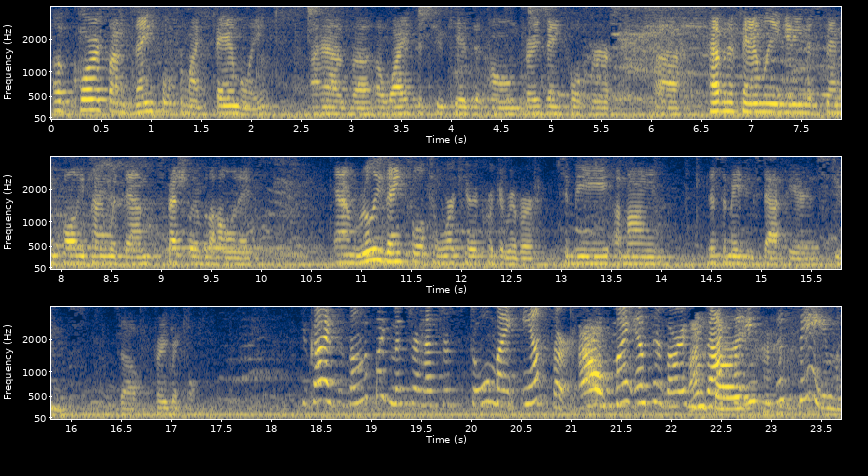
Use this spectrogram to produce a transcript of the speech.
Of course, I'm thankful for my family. I have uh, a wife and two kids at home. Very thankful for uh, having a family and getting to spend quality time with them, especially over the holidays. And I'm really thankful to work here at Crooked River, to be among this amazing staff here and students. So, very grateful. You guys, it's almost like Mr. Hester stole my answers. My answers are exactly the same.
